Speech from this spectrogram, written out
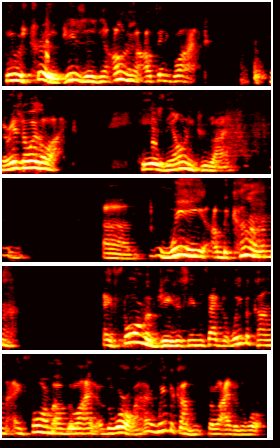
he was true. Jesus is the only authentic light. There is no other light. He is the only true light um, we become a form of Jesus in the fact that we become a form of the light of the world. How do we become the light of the world?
